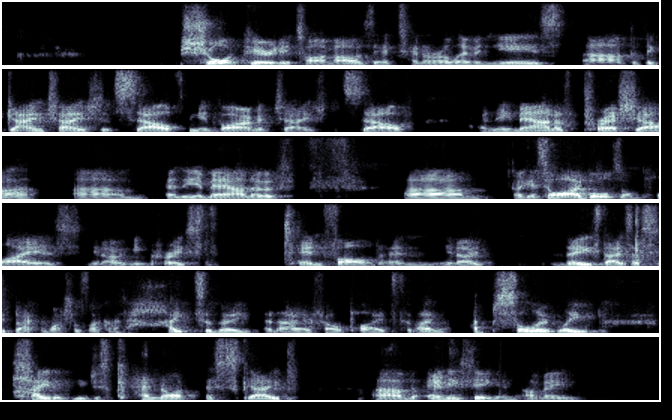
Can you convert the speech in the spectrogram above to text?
short period of time I was there, ten or eleven years, uh, but the game changed itself, the environment changed itself, and the amount of pressure um, and the amount of, um, I guess, eyeballs on players, you know, increased tenfold. And you know, these days I sit back and watch. I was like, I'd hate to be an AFL player today. Absolutely hate it. You just cannot escape um, anything. And I mean,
